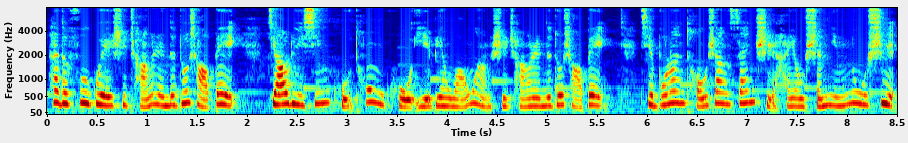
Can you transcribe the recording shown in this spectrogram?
他的富贵是常人的多少倍？焦虑、辛苦、痛苦也便往往是常人的多少倍？且不论头上三尺，还有神明怒视。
